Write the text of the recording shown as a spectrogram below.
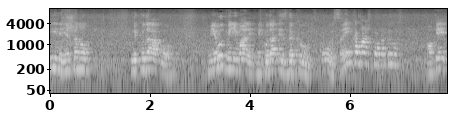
הנה, יש לנו נקודה פה, מהירות מינימלית, נקודת הזדקרות. או 20 קמ"ש פה כתוב, אוקיי?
